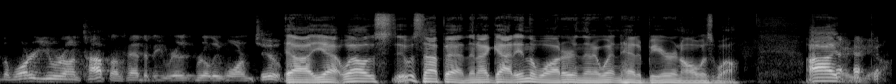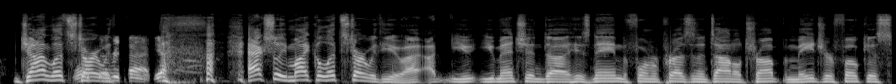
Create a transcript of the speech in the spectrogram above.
the water you were on top of had to be really, really warm too. Uh, yeah. Well, it was, it was not bad. And then I got in the water, and then I went and had a beer, and all was well. Uh, John, let's start with. Yeah. Actually, Michael, let's start with you. I, I, you you mentioned uh, his name, the former President Donald Trump. A major focus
